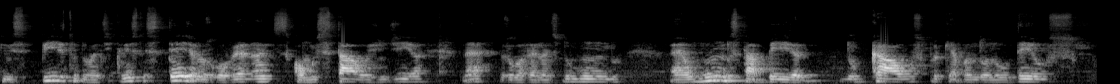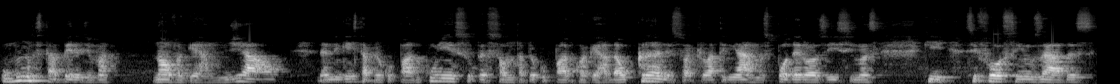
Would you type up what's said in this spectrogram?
que o espírito do anticristo esteja nos governantes, como está hoje em dia, né, nos governantes do mundo. É, o mundo está à beira do caos porque abandonou Deus. O mundo está à beira de uma nova guerra mundial. Né? Ninguém está preocupado com isso. O pessoal não está preocupado com a guerra da Ucrânia, só que lá tem armas poderosíssimas que, se fossem usadas,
